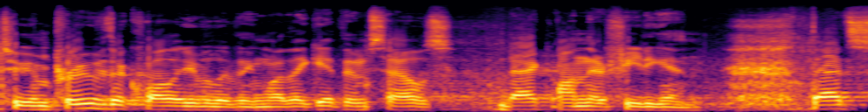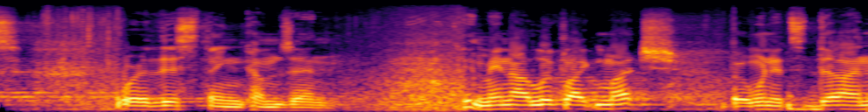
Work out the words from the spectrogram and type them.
to improve their quality of living while they get themselves back on their feet again. That's where this thing comes in. It may not look like much, but when it's done,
